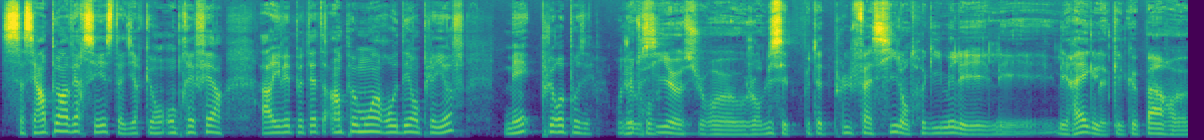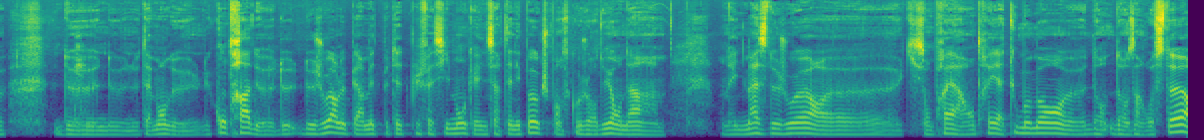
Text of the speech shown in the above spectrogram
ça s'est un peu inversé, c'est-à-dire qu'on préfère arriver peut-être un peu moins rodé en playoff, mais plus reposé. Je aussi euh, sur euh, aujourd'hui, c'est peut-être plus facile entre guillemets les, les, les règles quelque part euh, de, notamment de, le contrat de, de, joueurs le permettent peut-être plus facilement qu'à une certaine époque. Je pense qu'aujourd'hui on a on a une masse de joueurs qui sont prêts à rentrer à tout moment dans, dans, un roster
